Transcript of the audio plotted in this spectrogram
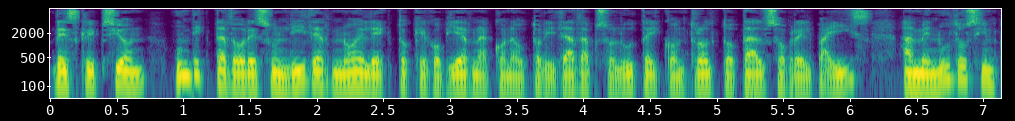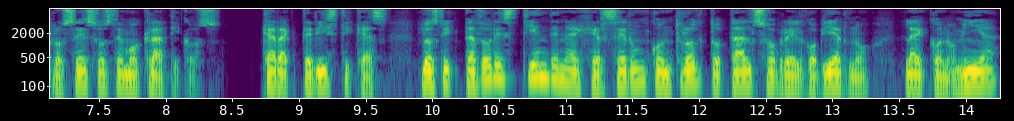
Descripción, un dictador es un líder no electo que gobierna con autoridad absoluta y control total sobre el país, a menudo sin procesos democráticos. Características, los dictadores tienden a ejercer un control total sobre el gobierno, la economía,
